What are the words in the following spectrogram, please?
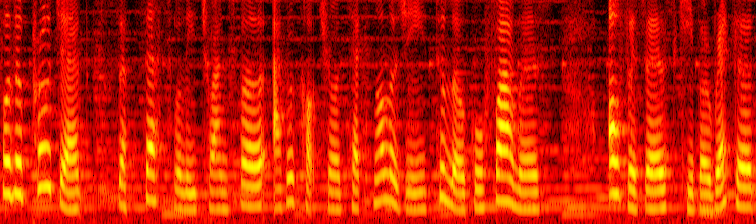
For the project to successfully transfer agricultural technology to local farmers, officers keep a record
